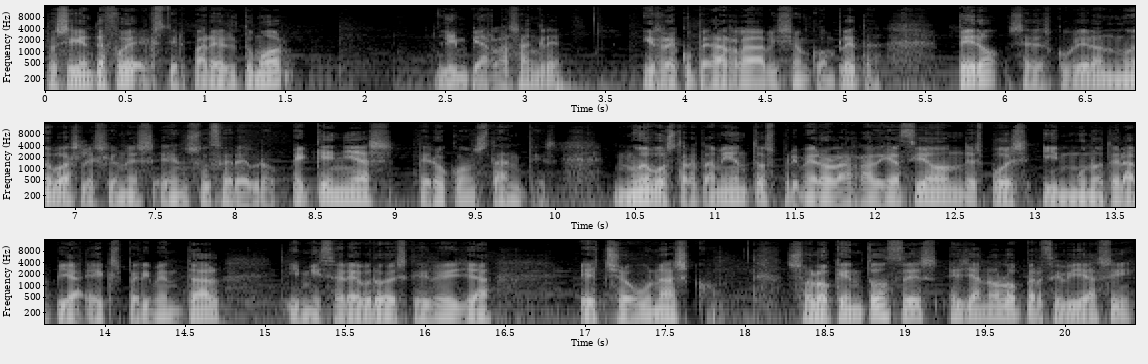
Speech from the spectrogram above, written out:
Lo siguiente fue extirpar el tumor, limpiar la sangre y recuperar la visión completa. Pero se descubrieron nuevas lesiones en su cerebro, pequeñas pero constantes. Nuevos tratamientos, primero la radiación, después inmunoterapia experimental y mi cerebro, escribe ella, hecho un asco. Solo que entonces ella no lo percibía así.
